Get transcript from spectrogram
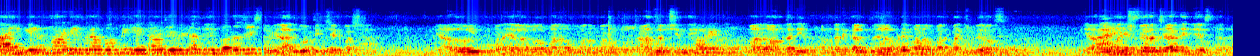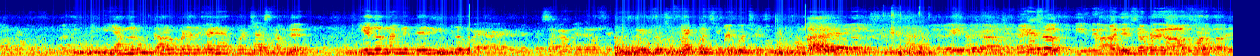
ఆయన గెలుపు మా గెలుపు రా బాబు, మీకు ఏం కావాలో చెబుతాను మీరు భరోసా ఇస్తే మీరు అది గుర్తించండి ఫస్ట్ యాదవులకి మన ఎలాగో మనం మనం మనం ఛాన్స్ వచ్చింది మనం అందరి అందరిని కలుపుకునేటప్పుడే మనం మనకు మంచి పేరు వస్తుంది యాదవ్ మంచి పేరు వచ్చా నేను చేస్తాను అది మీ అందరూ గర్వపడేలాగా ఏర్పాటు చేస్తాను అంతే ఏదన్నా మీరు ఇంట్లో బయటకు వచ్చి, బయటకు వచ్చి. బయటకు వచ్చేయండి. మీ- మీ నేను పని చేసినప్పుడే నేను ఆనందపడతాను.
